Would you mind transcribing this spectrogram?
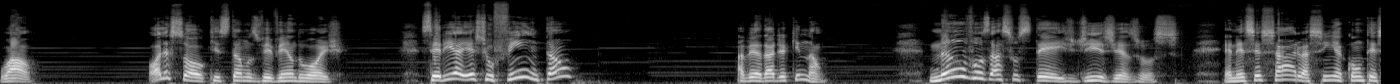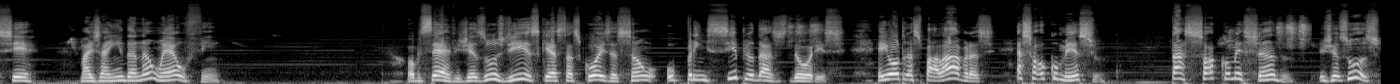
Uau! Olha só o que estamos vivendo hoje. Seria este o fim, então? A verdade é que não. Não vos assusteis, diz Jesus. É necessário assim acontecer, mas ainda não é o fim. Observe, Jesus diz que essas coisas são o princípio das dores. Em outras palavras, é só o começo. Está só começando. Jesus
